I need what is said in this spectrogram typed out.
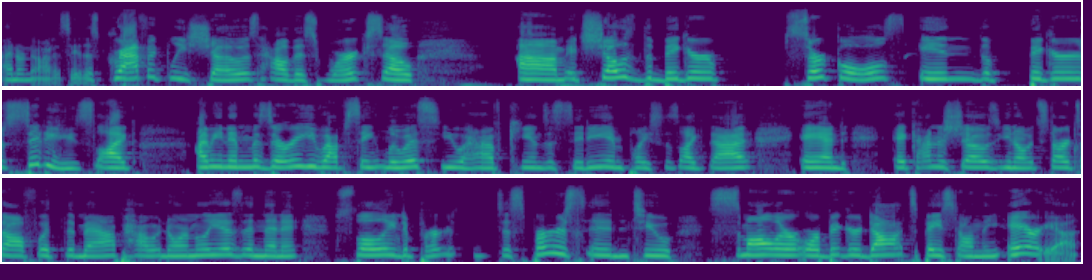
I don't know how to say this graphically shows how this works. So, um, it shows the bigger circles in the bigger cities. Like, I mean, in Missouri, you have St. Louis, you have Kansas City, and places like that. And it kind of shows, you know, it starts off with the map, how it normally is, and then it slowly disper- disperses into smaller or bigger dots based on the area.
